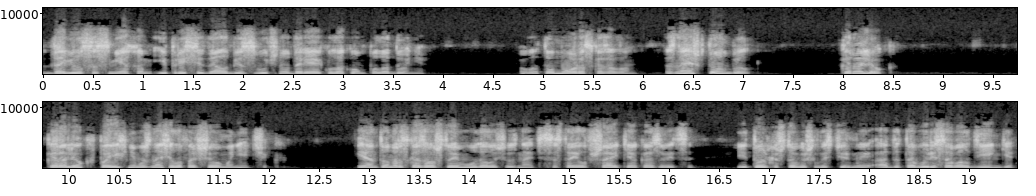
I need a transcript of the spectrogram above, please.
давился смехом и приседал, беззвучно ударяя кулаком по ладони. «Вот умора», — сказал он. «Знаешь, кто он был?» «Королек». Королек по-ихнему значило фальшивомонетчик. И Антон рассказал, что ему удалось узнать. Состоял в шайке, оказывается, и только что вышел из тюрьмы, а до того рисовал деньги.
